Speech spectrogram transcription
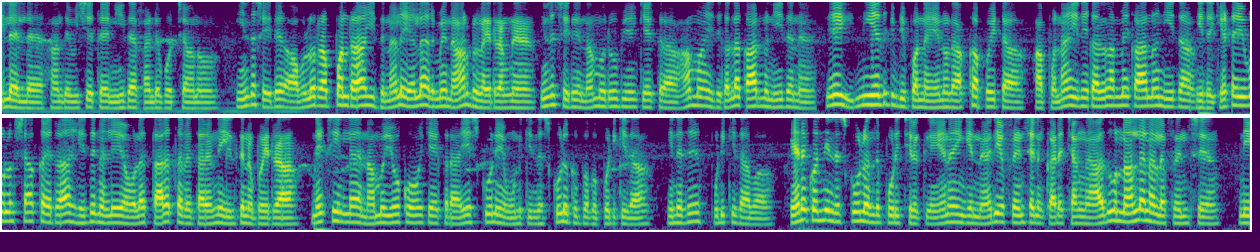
இல்லை இல்லை அந்த விஷயத்த நீ தான் கண்டுபிடிச்சானோ? இந்த சைடு அவ்வளோ ரப் பண்ணுறா இதனால எல்லாருமே நார்மல் ஆயிடுறாங்க. இந்த சைடு நம்ம ரூபியும் கேட்குறா ஆமாம் இதுக்கெல்லாம் காரணம் நீ தானே ஏய் நீ எதுக்கு இப்படி பண்ண? என்னோட அக்கா போயிட்டா. அப்போனா இதுக்கெல்லாமே காரணம் நீ தான் இதை கேட்ட இவ்வளோ ஷாக் ஆயிடுறா? எதுனாலே அவளை தர தர தரன்னு இழுத்துன்னு போயிடுறா? நெக்ஸ்ட் சீனில் நம்ம யோகவும் கேட்குறா ஏ ஸ்கூனே உனக்கு இந்த ஸ்கூலுக்கு போக பிடிக்குதா? என்னது? பிடிக்குதாவா? எனக்கு வந்து இந்த ஸ்கூல் வந்து பிடிச்சிருக்கு. ஏன்னா இங்கே நிறைய ஃப்ரெண்ட்ஸ் எனக்கு கிடைச்சாங்க. அதுவும் நல்ல நல்ல ஃப்ரெண்ட்ஸு நீ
